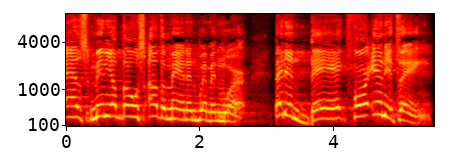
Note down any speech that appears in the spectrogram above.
as many of those other men and women were. They didn't beg for anything.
